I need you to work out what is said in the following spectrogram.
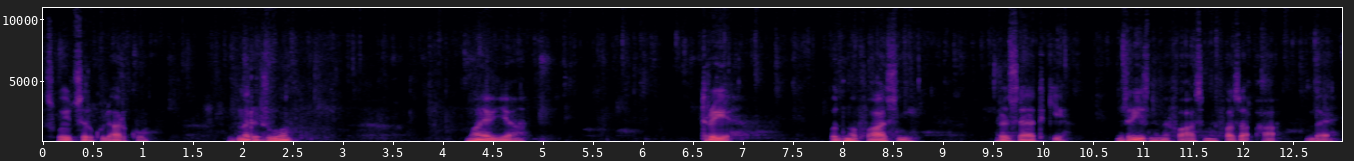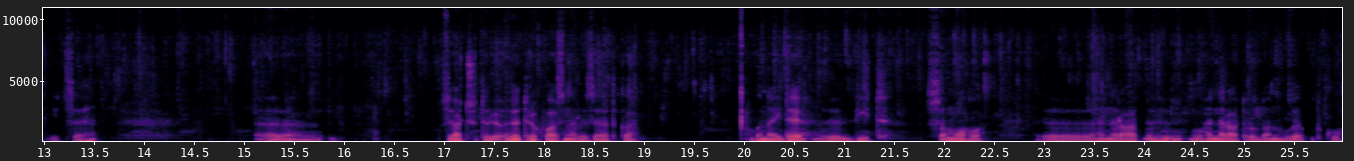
свою циркулярку в мережу. Маю я три однофазні розетки з різними фазами. Фаза А, Б і С. Е, Ця е, трьохфазна розетка, вона йде е, від самого ну, в даному випадку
